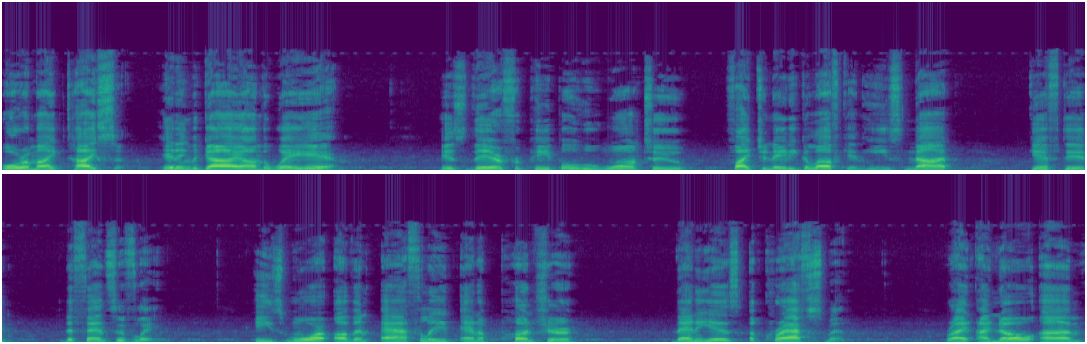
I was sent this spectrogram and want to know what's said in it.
or a Mike Tyson hitting the guy on the way in is there for people who want to fight Gennady Golovkin. He's not gifted defensively. He's more of an athlete and a puncher than he is a craftsman. Right? I know I'm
